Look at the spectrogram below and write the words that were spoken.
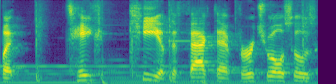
But take key of the fact that virtuoso's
